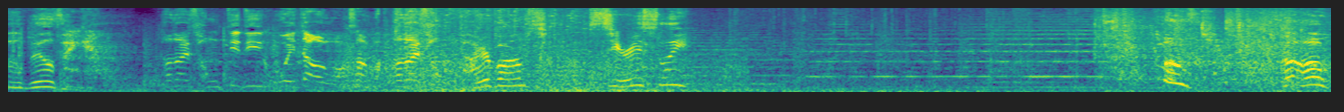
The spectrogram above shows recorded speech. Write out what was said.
tall building. Firebombs? Seriously? Move! Uh-oh!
